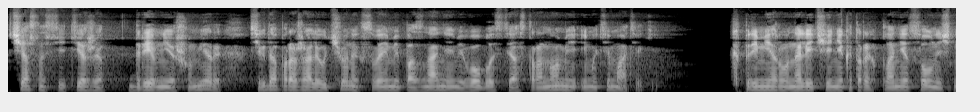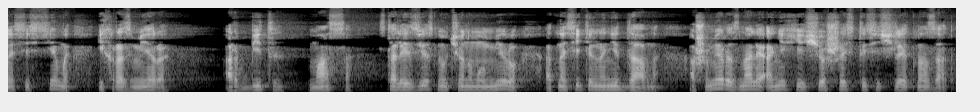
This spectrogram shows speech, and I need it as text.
В частности, те же древние шумеры всегда поражали ученых своими познаниями в области астрономии и математики. К примеру, наличие некоторых планет Солнечной системы, их размера, орбиты, масса стали известны ученому миру относительно недавно, а шумеры знали о них еще 6 тысяч лет назад.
